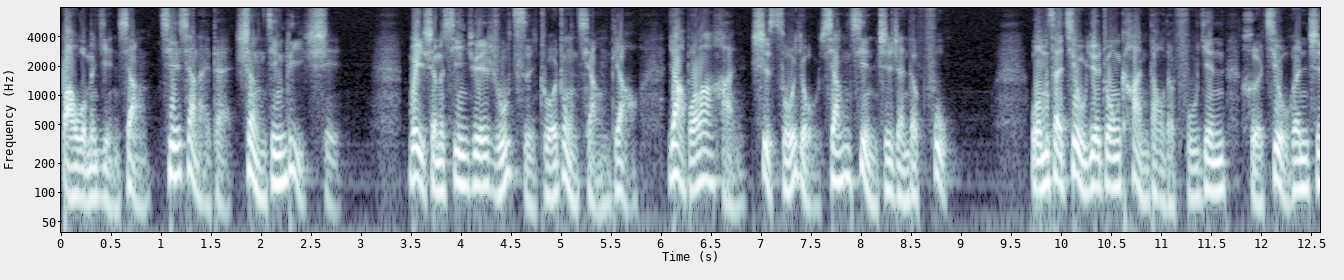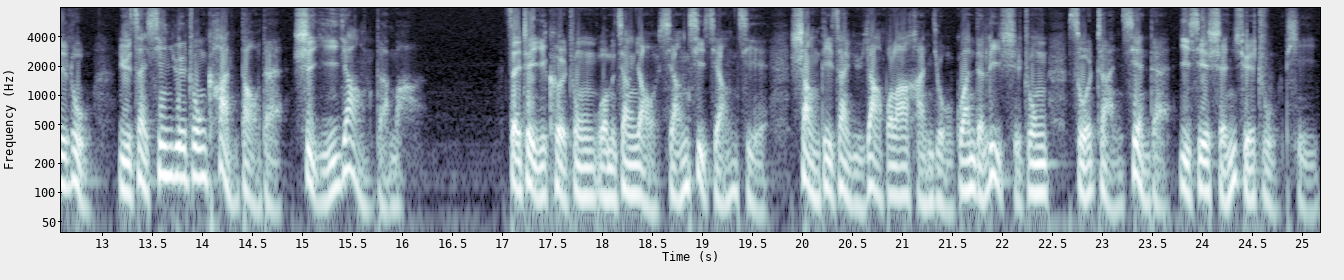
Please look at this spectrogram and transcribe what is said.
把我们引向接下来的圣经历史？为什么新约如此着重强调亚伯拉罕是所有相信之人的父？我们在旧约中看到的福音和救恩之路，与在新约中看到的是一样的吗？在这一课中，我们将要详细讲解上帝在与亚伯拉罕有关的历史中所展现的一些神学主题。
